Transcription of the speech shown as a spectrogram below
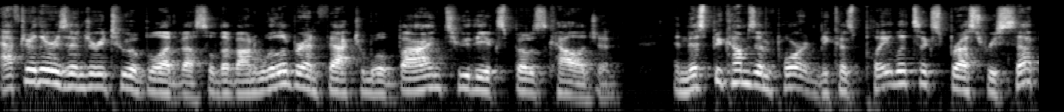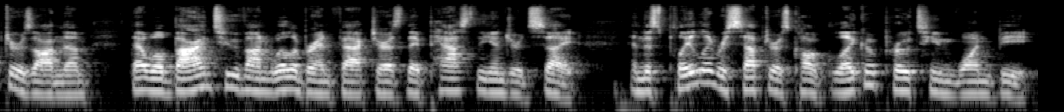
After there is injury to a blood vessel, the von Willebrand factor will bind to the exposed collagen. And this becomes important because platelets express receptors on them that will bind to von Willebrand factor as they pass the injured site and this platelet receptor is called glycoprotein 1b.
